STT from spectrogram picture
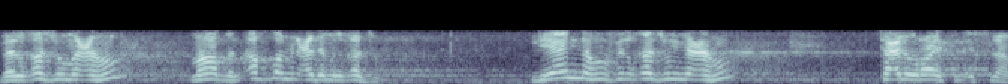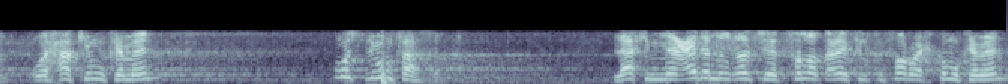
بل الغزو معهم ماض أفضل من عدم الغزو. لأنه في الغزو معهم تعلو راية الإسلام ويحاكموا كمان مسلم فاسق. لكن مع عدم الغزو يتسلط عليك الكفار ويحكموا كمان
